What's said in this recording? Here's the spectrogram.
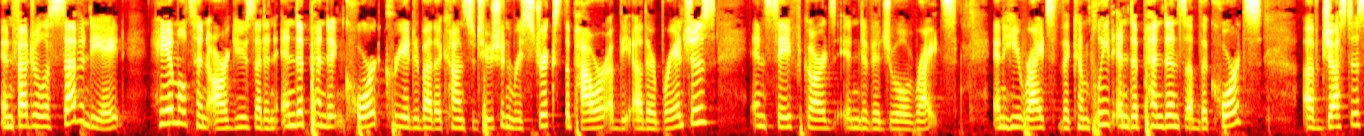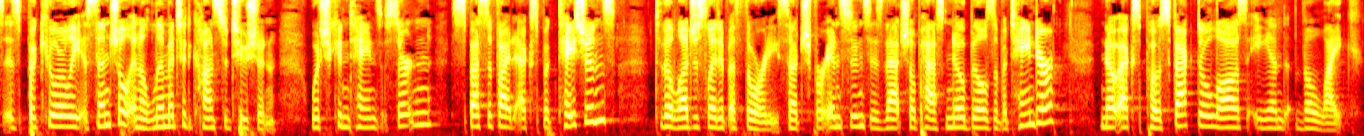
In Federalist 78, Hamilton argues that an independent court created by the Constitution restricts the power of the other branches and safeguards individual rights. And he writes the complete independence of the courts of justice is peculiarly essential in a limited constitution, which contains certain specified expectations to the legislative authority, such, for instance, as that shall pass no bills of attainder, no ex post facto laws, and the like.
